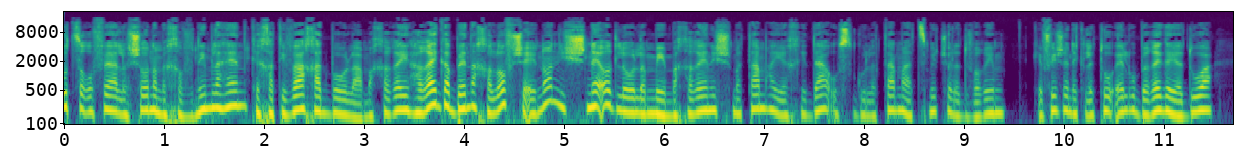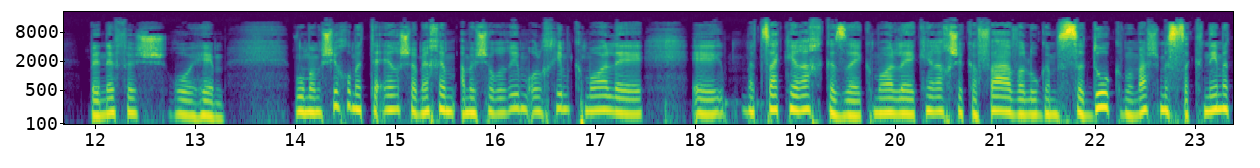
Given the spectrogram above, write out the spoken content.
וצרופי הלשון המכוונים להן כחטיבה אחת בעולם, אחרי הרגע בין החלוף שאינו נשנה עוד לעולמים, אחרי נשמתם היחידה וסגולתם העצמית של הדברים, כפי שנקלטו אלו ברגע ידוע בנפש רואיהם. והוא ממשיך ומתאר שם איך הם, המשוררים הולכים כמו על אה, אה, מצע קרח כזה, כמו על אה, קרח שקפא, אבל הוא גם סדוק, ממש מסכנים את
